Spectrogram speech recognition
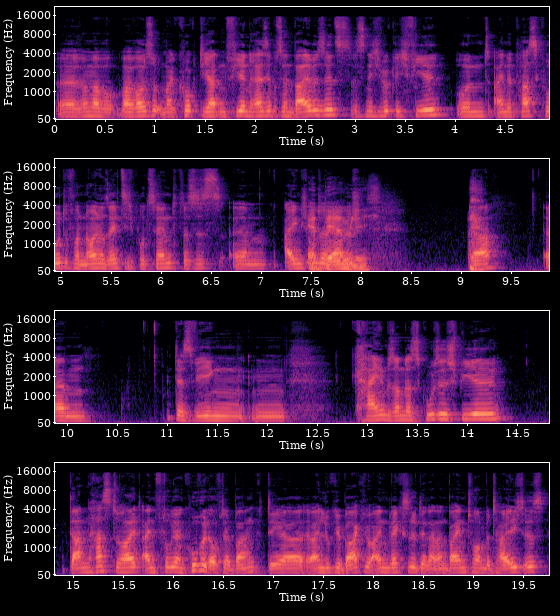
Äh, wenn man bei Wolfsburg mal guckt, die hatten 34% Ballbesitz, das ist nicht wirklich viel. Und eine Passquote von 69%, das ist ähm, eigentlich. Erbärmlich. Ja. ähm, deswegen mh, kein besonders gutes Spiel. Dann hast du halt einen Florian Kofeld auf der Bank, der einen Luke Bakio einwechselt, der dann an beiden Toren beteiligt ist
